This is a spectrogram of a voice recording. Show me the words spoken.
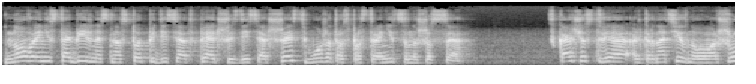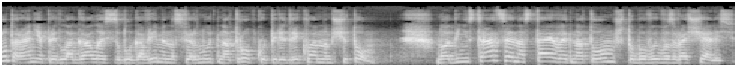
Новая нестабильность на 155-66 может распространиться на шоссе. В качестве альтернативного маршрута ранее предлагалось заблаговременно свернуть на тропку перед рекламным щитом. Но администрация настаивает на том, чтобы вы возвращались.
